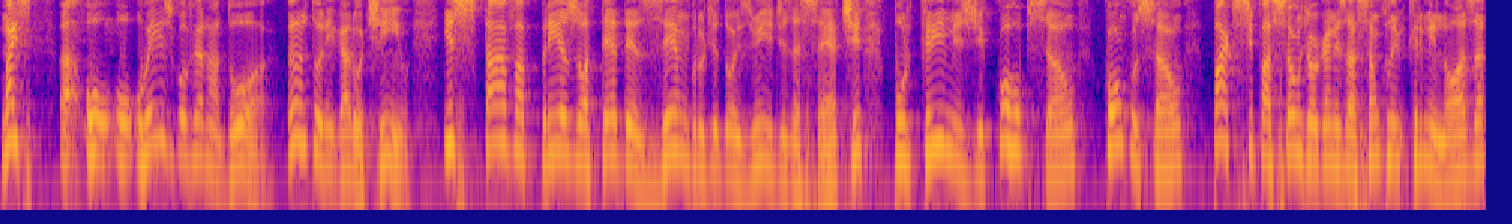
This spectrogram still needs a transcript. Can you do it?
Mas o, o, o ex-governador Anthony Garotinho estava preso até dezembro de 2017 por crimes de corrupção, concussão, participação de organização criminosa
